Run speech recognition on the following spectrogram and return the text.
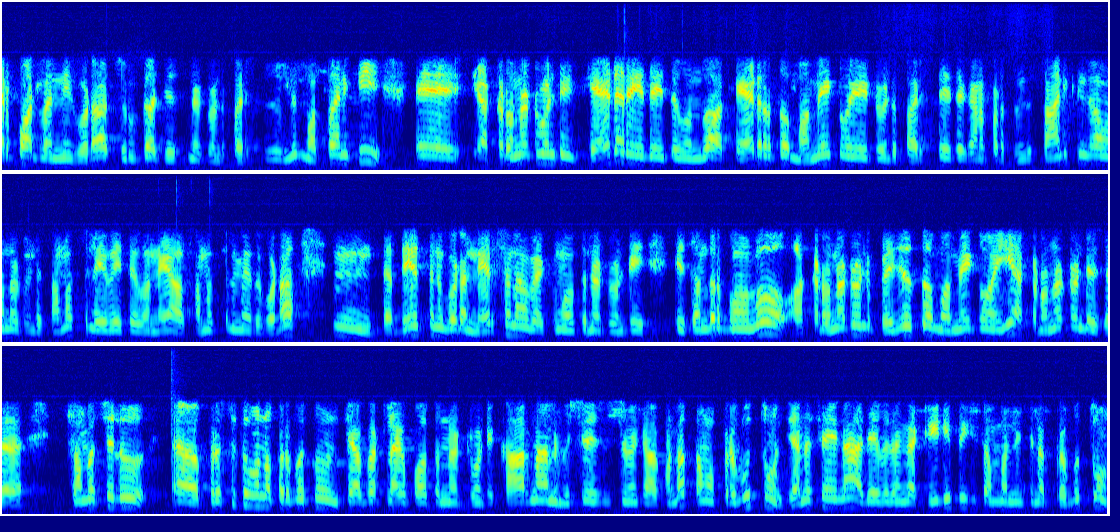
ఏర్పాట్లన్నీ కూడా చురుగ్గా చేసినటువంటి పరిస్థితి ఉంది. మొత్తానికి అక్కడ ఉన్నటువంటి కేడర్ ఏదైతే ఉందో ఆ కేడర్తో మమేకమయ్యేటువంటి పరిస్థితి అయితే కనపడుతుంది. స్థానికంగా ఉన్నటువంటి సమస్యలు ఏవైతే ఉన్నాయో ఆ సమస్యల మీద కూడా పెద్ద ఎత్తున కూడా నిరసన వ్యక్తమవుతున్నటువంటి ఈ సందర్భంలో అక్కడ ఉన్నటువంటి ప్రజలతో మమేకం అయ్యి అక్కడ ఉన్నటువంటి సమస్యలు ప్రస్తుతం ఉన్న ప్రభుత్వం చేపట్టలేకపోతున్నటువంటి కారణాలను విశ్లేషించడమే కాకుండా తమ ప్రభుత్వం జనసేన అదేవిధంగా టీడీపీకి సంబంధించిన ప్రభుత్వం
